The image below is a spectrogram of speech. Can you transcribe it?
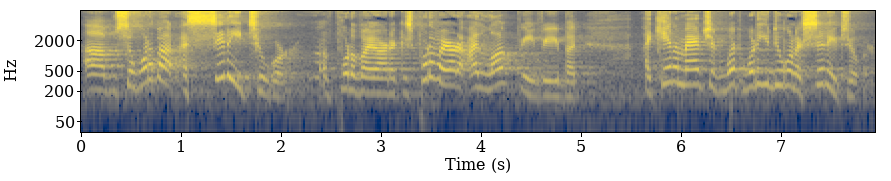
Um, so, what about a city tour of Puerto Vallarta? Because Puerto Vallarta, I love PV, but I can't imagine what, what do you do on a city tour?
